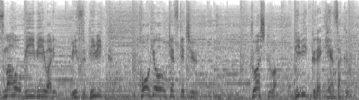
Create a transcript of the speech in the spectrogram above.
スマホ BB 割 with ビビック好評受付中。詳しくは「ビビック」で検索。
